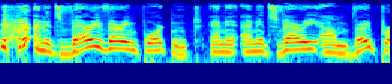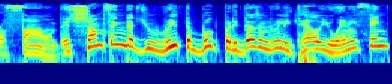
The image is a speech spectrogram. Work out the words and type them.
and it's very very important and and it's very um very profound. It's something that you read the book but it doesn't really tell you anything.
